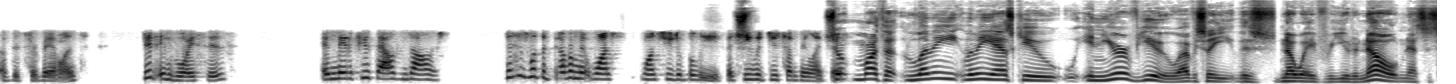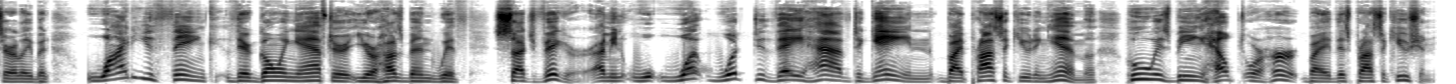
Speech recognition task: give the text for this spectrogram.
of the surveillance, did invoices, and made a few thousand dollars. This is what the government wants wants you to believe that he would do something like so, this. So, Martha, let me let me ask you, in your view, obviously, there's no way for you to know necessarily, but why do you think they're going after your husband with such vigor? I mean, w- what what do they have to gain by prosecuting him? Who is being helped or hurt by this prosecution?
